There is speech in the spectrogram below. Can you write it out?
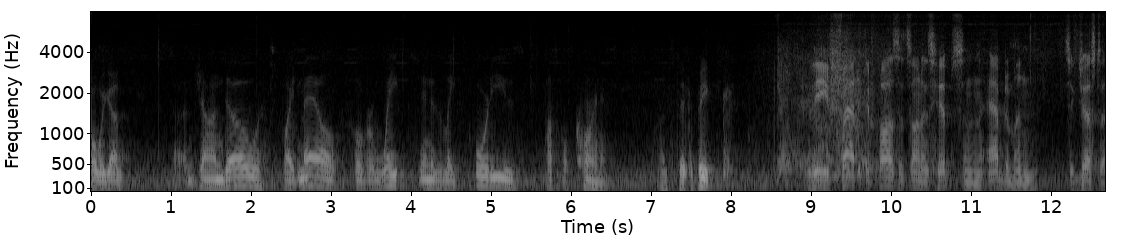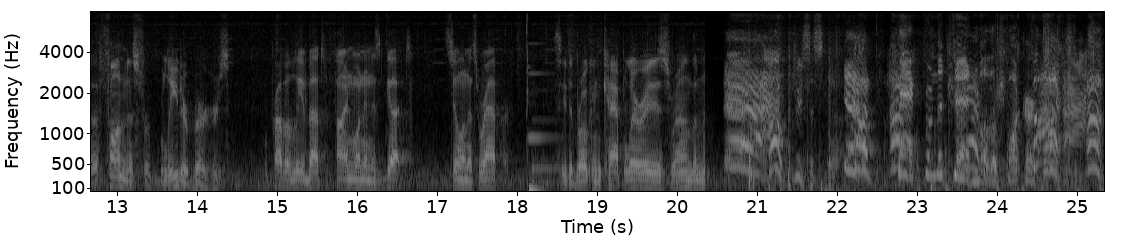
What we got? Uh, John Doe, white male, overweight, in his late 40s, possible coronary. Let's take a peek. The fat deposits on his hips and abdomen suggest a fondness for bleeder burgers. We're probably about to find one in his gut, still in its wrapper. See the broken capillaries around the. Ah! Oh, Jesus! God! Ah! Back from the dead, motherfucker! Ah!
